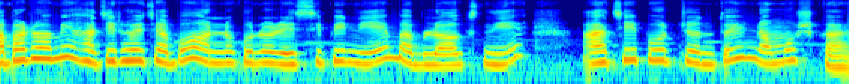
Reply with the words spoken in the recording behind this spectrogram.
আবারও আমি হাজির হয়ে যাব অন্য কোনো রেসিপি নিয়ে বা ব্লগস নিয়ে। আজ এই পর্যন্তই, নমস্কার।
